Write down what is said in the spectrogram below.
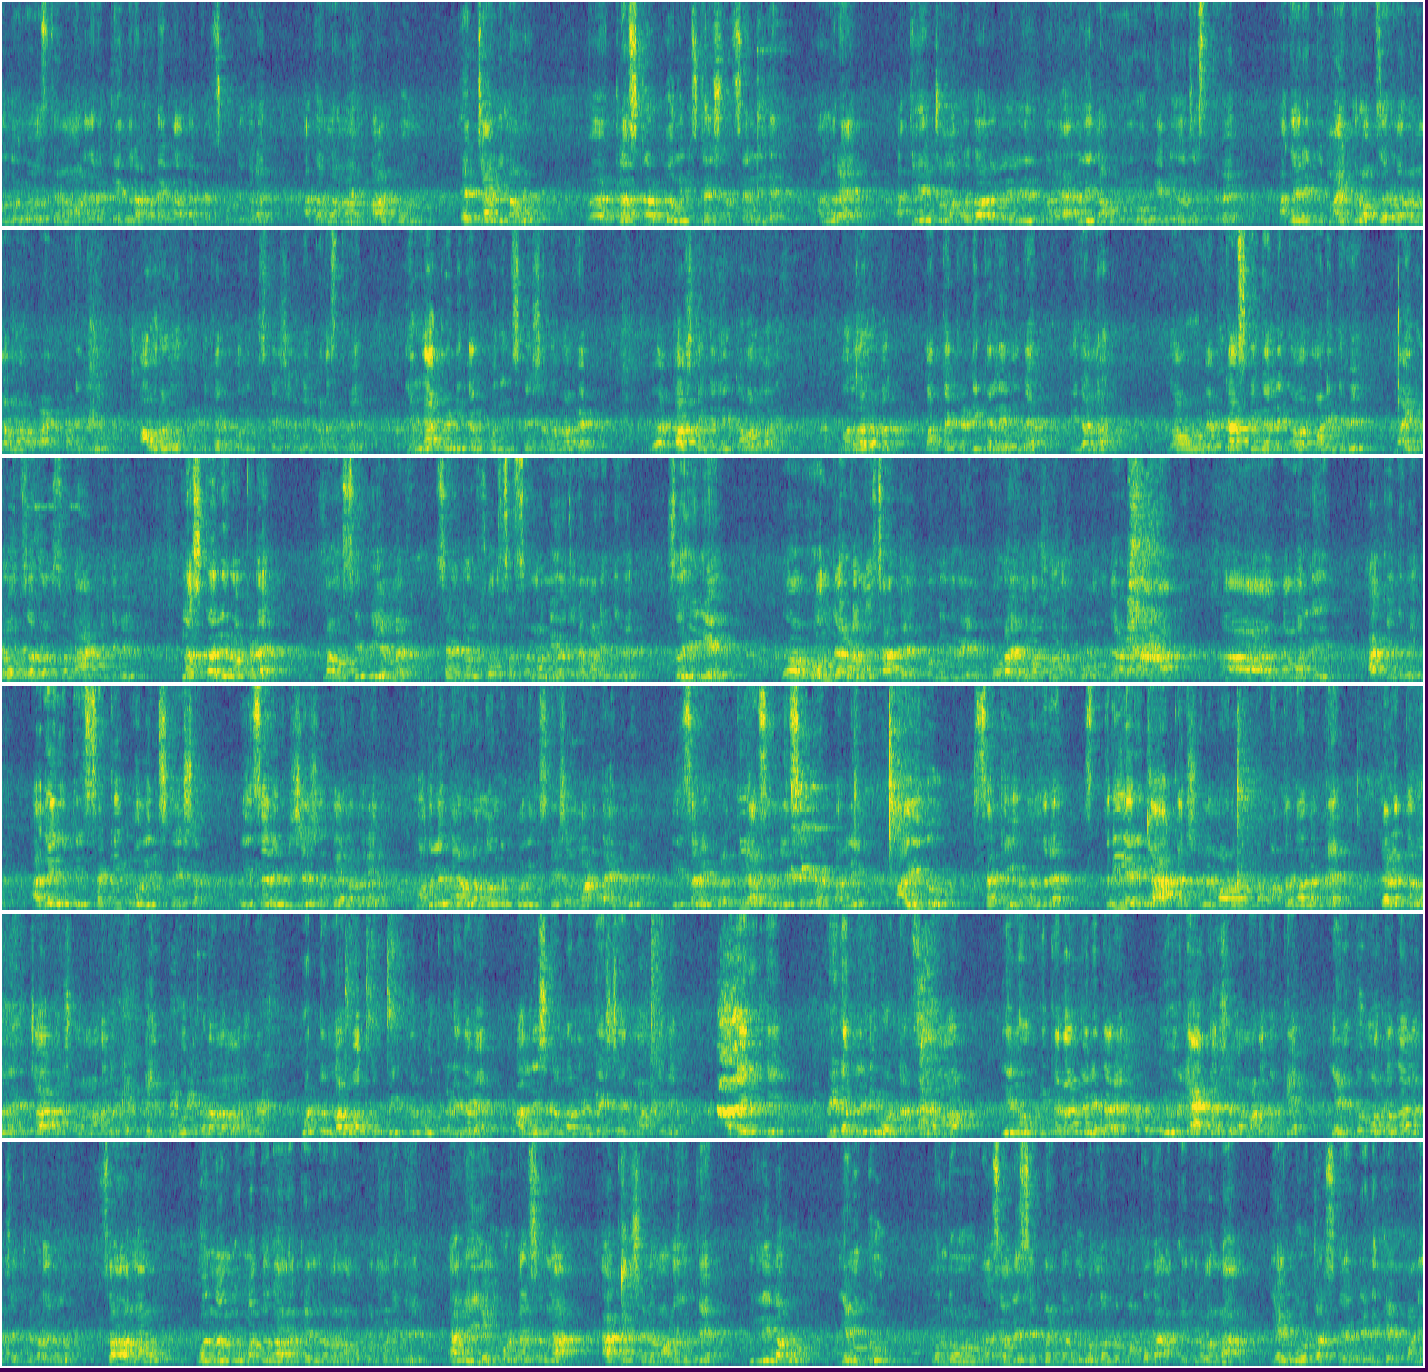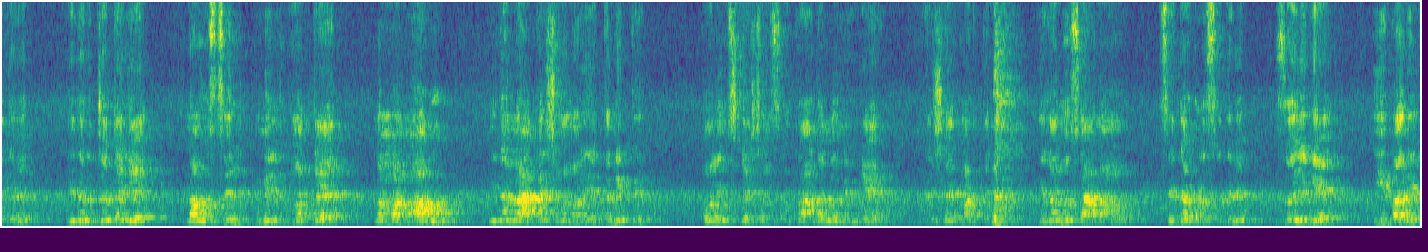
ಒಂದು ವ್ಯವಸ್ಥೆಯನ್ನು ಮಾಡಿದ್ದಾರೆ, ಕೇಂದ್ರ ಪಡೆಗಳನ್ನು ಕಳಿಸ್ಕೊಟ್ಟಿದ್ದಾರೆ ಅದನ್ನು ನಾವು ನಾಲ್ಕು ಹೆಚ್ಚಾಗಿ ನಾವು ಕ್ಲಸ್ಟರ್ ಪೋಲಿಂಗ್ ಸ್ಟೇಷನ್ಸ್ ಎಲ್ಲಿದೆ ಅಂದರೆ ಅತಿ ಹೆಚ್ಚು ಮತದಾರರು ಎಲ್ಲಿರ್ತಾರೆ ಅಲ್ಲಿ ನಾವು ಇವ್ರಿಗೆ ನಿಯೋಜಿಸ್ತೇವೆ. ಅದೇ ರೀತಿ ಮೈಕ್ರೋ ಅಬ್ಸರ್ವರನ್ನು ನಾವು ಅಪಾಯಿಂಟ್ ಮಾಡಿದ್ದೀವಿ. ಅವರನ್ನು ಕ್ರಿಟಿಕಲ್ ಪೋಲಿಂಗ್ ಸ್ಟೇಷನ್ಗೆ ಕಳಿಸ್ತೇವೆ. ಎಲ್ಲ ಕ್ರಿಟಿಕಲ್ ಪೋಲಿಂಗ್ ಸ್ಟೇಷನನ್ನು ವೆಬ್ ಕಾಸ್ಟಿಂಗಲ್ಲಿ ಕವರ್ ಮಾಡಿದ್ದೀವಿ. ವಲ್ನರಬಲ್ ಮತ್ತು ಕ್ರಿಟಿಕಲ್ ಏನಿದೆ, ಇದನ್ನು ನಾವು ವೆಬ್ ಕಾಸ್ಟಿಂಗಲ್ಲಿ ಕವರ್ ಮಾಡಿದ್ದೀವಿ ಮೈಕ್ರೋ ಅಬ್ಸರ್ವರ್ಸನ್ನು ಹಾಕಿದ್ದೀವಿ ಕ್ಲಸ್ಟರ್ ಇರೋ ಕಡೆ ನಾವು C P M F central ಫೋರ್ಸಸ್ಸನ್ನು ನಿಯೋಜನೆ ಮಾಡಿದ್ದೀವಿ. ಸೊ ಹೀಗೆ ಹೋಮ್ ಗಾರ್ಡನ್ನು ಸಾಧ್ಯ ಇಟ್ಕೊಂಡಿದ್ದೀವಿ, ಎಂಟುನೂರ ಎಂಬತ್ನಾಲ್ಕು ಹೋಮ್ ಗಾರ್ಡನ್ನು ನಮ್ಮಲ್ಲಿ ಹಾಕಿದ್ದೀವಿ. ಅದೇ ರೀತಿ ಸಖಿ ಪೋಲಿಂಗ್ ಸ್ಟೇಷನ್ ಈ ಸರಿ ವಿಶೇಷತೆ ಏನಂದರೆ, ಮೊದಲಿಂದ ಒಂದೊಂದು ಪೋಲಿಂಗ್ ಸ್ಟೇಷನ್ ಮಾಡ್ತಾ ಇದ್ವಿ. ಈ ಸರಿ ಪ್ರತಿ ಅಸೆಂಬ್ಲಿ ಸೆಗ್ಮೆಂಟಲ್ಲಿ ಐದು ಸಖಿ ಅಂದರೆ ಸ್ತ್ರೀಯರಿಗೆ ಆಕರ್ಷಣೆ ಮಾಡುವಂಥ ಮತದಾನಕ್ಕೆ ಕರೆತರಲು ಹೆಚ್ಚು ಆಕರ್ಷಣೆ ಮಾಡೋದಕ್ಕೆ ಪಿಂಕ್ ಬೂತ್ಗಳನ್ನು ಮಾಡಿದ್ದಾರೆ. ಒಟ್ಟು ನಲವತ್ತು ಪಿಂಕ್ ಬೂತ್ಗಳಿದ್ದಾವೆ ಆ ಲಿಸ್ಟನ್ನು ನಿಮಗೆ ಶೇರ್ ಮಾಡ್ತೀನಿ. ಅದೇ ರೀತಿ ಪಿ ಡಬ್ಲ್ಯೂ ಡಿ ವೋಟರ್ಸ್ ನಮ್ಮ ಏನು ವಿಕಲಾಂಗರಿದ್ದಾರೆ, ಇವರಿಗೆ ಆಕರ್ಷಣೆ ಮಾಡೋದಕ್ಕೆ ಎಂಟು ಮತದಾನ ಕ್ಷೇತ್ರಗಳಲ್ಲೂ ಸಹ ನಾವು ಒಂದೊಂದು ಮತದಾನ ಕೇಂದ್ರವನ್ನು ಓಪನ್ ಮಾಡಿದ್ದೀವಿ. ಹಾಗೆ ಯಂಗ್ ವೋಟರ್ಸನ್ನು ಆಕರ್ಷಣೆ ಮಾಡೋದಕ್ಕೆ ಇಲ್ಲಿ ನಾವು ಎಂಟು ಒಂದು ಅಸೆಂಬ್ಲಿ ಸೆಗ್ಮೆಂಟಲ್ಲೂ ಒಂದೊಂದು ಮತದಾನ ಕೇಂದ್ರವನ್ನು ಯಂಗ್ ವೋಟರ್ಸ್ಗೆ ಡೆಡಿಕೇಟ್ ಮಾಡಿದ್ದೀವಿ. ಇದರ ಜೊತೆಗೆ ನಾವು ಸಿಲ್ಕ್, ಮಿಲ್ಕ್ ಮತ್ತು ನಮ್ಮ ಮಾವು, ಇದನ್ನು ಆಕರ್ಷಣೆ ಮಾಡಿ ಎಥನಿಕ್ ಪೋಲಿಂಗ್ ಸ್ಟೇಷನ್ಸ್ ಅಂತ ಅದನ್ನು ನಿಮಗೆ ಶೇರ್ ಮಾಡ್ತೀನಿ. ಇದನ್ನು ಸಹ ನಾವು ಸಿದ್ಧಪಡಿಸಿದ್ದೀವಿ ಸೊ ಹೀಗೆ ಈ ಬಾರಿ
